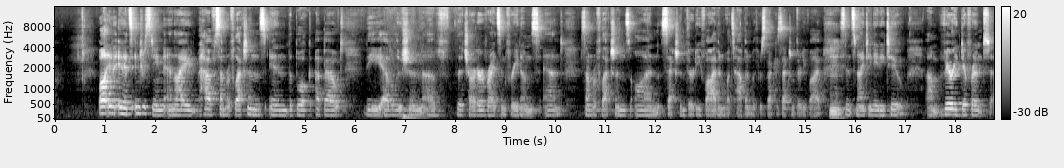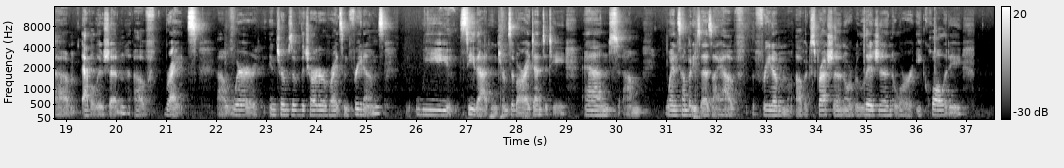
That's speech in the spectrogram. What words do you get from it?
well, and, and it's interesting, and I have some reflections in the book about the evolution of the Charter of Rights and Freedoms and some reflections on Section 35 and what's happened with respect to Section 35 mm. since 1982. Um, very different um, evolution of rights, uh, where in terms of the Charter of Rights and Freedoms, we see that in terms of our identity and um, when somebody says, I have the freedom of expression or religion or equality,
